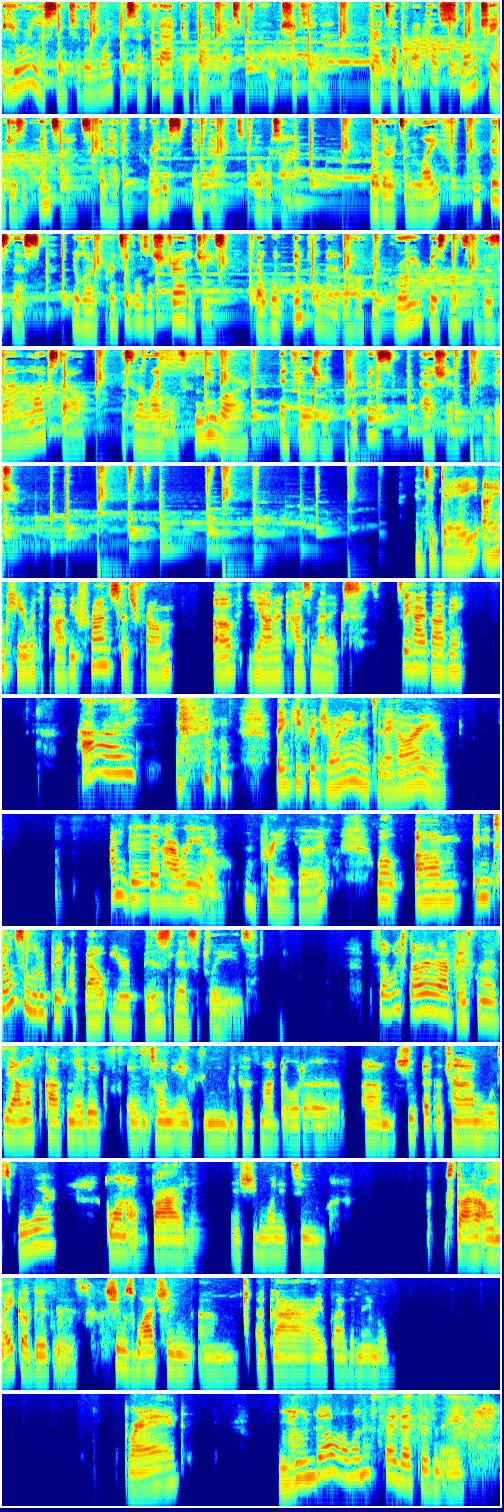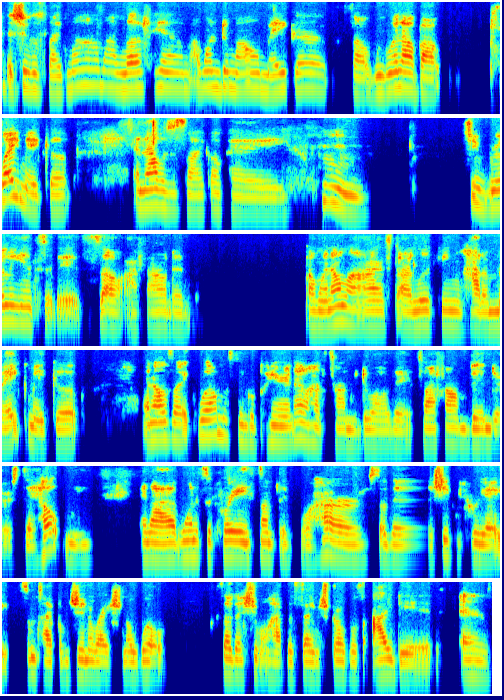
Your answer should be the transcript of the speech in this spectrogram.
You're listening to the 1% Factor podcast with Coach Shakina, where I talk about how small changes and insights can have the greatest impact over time. Whether it's in life or business, you'll learn principles and strategies that, when implemented, will help you grow your business and design a lifestyle that's in alignment with who you are and fuels your purpose, passion, and vision. And today I am here with Pavi Francis from of Yana Cosmetics. Say hi, Pavi. Hi. Thank you for joining me today. How are you? I'm good. How are you? I'm pretty good. Well, um, can you tell us a little bit about your business, please? So we started our business, Yana's Cosmetics, in 2018 because my daughter, um, she at the time was four, going on five, and she wanted to start her own makeup business. She was watching um, a guy by the name of Brad Mondo, I want to say that's his name. And she was like, Mom, I love him. I want to do my own makeup. So we went out about play makeup. And I was just like, okay, hmm, she really into this. So I found a, I went online, started looking how to make makeup. And I was like, well, I'm a single parent. I don't have time to do all that. So I found vendors to help me. And I wanted to create something for her so that she could create some type of generational wealth so that she won't have the same struggles I did as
